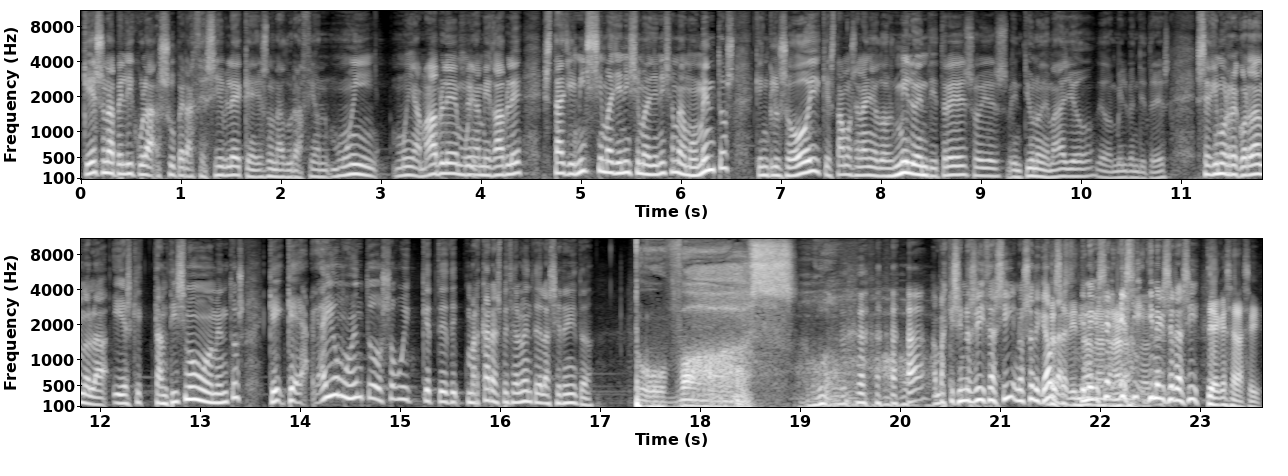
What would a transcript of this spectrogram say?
que es una película súper accesible, que es de una duración muy, muy amable, muy amigable. Está llenísima, llenísima, llenísima de momentos que incluso hoy, que estamos en el año 2023, hoy es 21 de mayo de 2023, seguimos recordándola. Y es que tantísimos momentos que, que hay un momento, Sowick, que te, te marcara especialmente de La Sirenita. Tu voz. Además que si no se dice así, no sé de qué hablas. tiene, no, que no, ser, no, es- no. tiene que ser así. Tiene que ser así.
